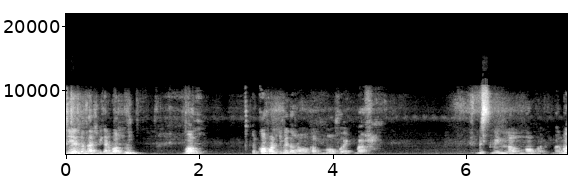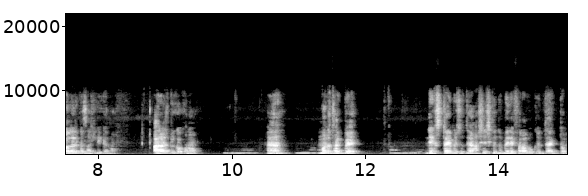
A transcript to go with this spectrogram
ঠিক কেন? বল। বল। কপাল টিপে ধরা আল্লাহু একবার বল, এর কাছে আসলি কেন? আর আসবি কখনো? হ্যাঁ? মনে থাকবে? নেক্সট টাইম এসে আসিস কিন্তু মেরে ফেলাবো কিন্তু একদম।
